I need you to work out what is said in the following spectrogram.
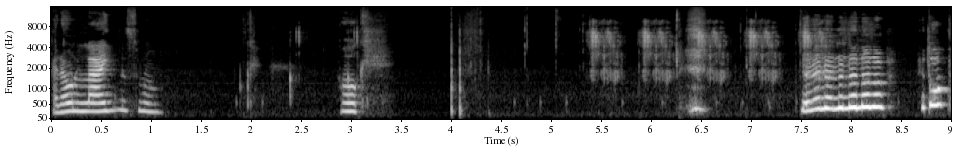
I don't like this room. Okay. Okay. No, no, no, no, no, no, no. Stop.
